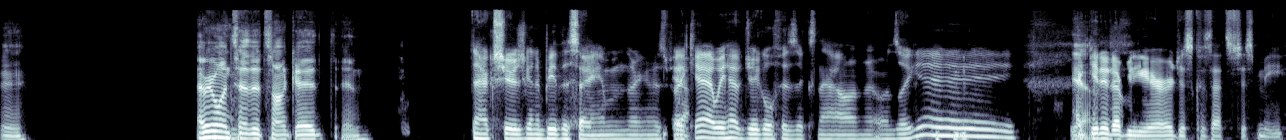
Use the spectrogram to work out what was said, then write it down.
eh. everyone says it's not good, and Next year is going to be the same. They're going to just be Yeah. like, "Yeah, we have jiggle physics now." And everyone's like, "Yay." I get it every year just because that's just me.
